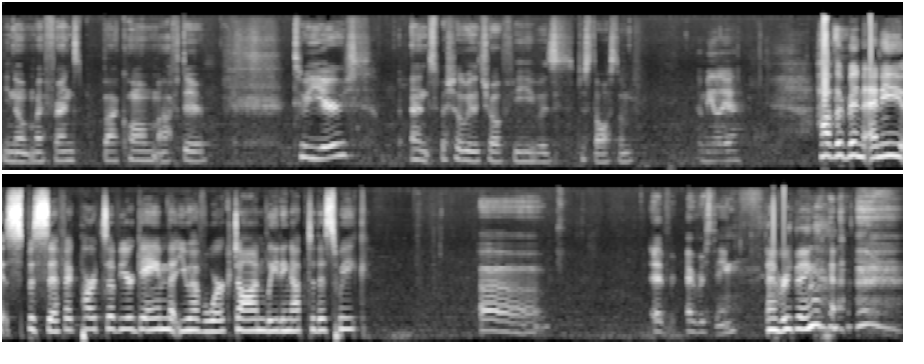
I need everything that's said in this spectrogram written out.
you know, my friends back home after two years, and especially with the trophy, was just awesome. Amelia? Have there been any specific parts of your game that you have worked on leading up to this week? Uh, ev- everything. Everything?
